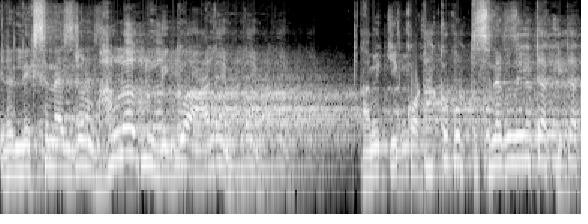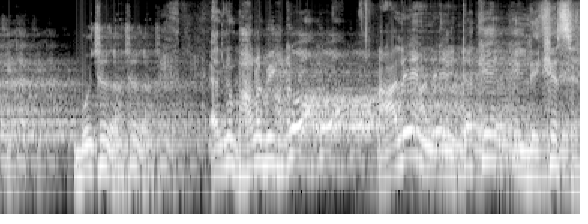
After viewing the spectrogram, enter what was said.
এটা লিখছেন একজন ভালো, একজন বিজ্ঞ আলেম। আমি কি কটাক্ষ করতেছি না এইটাকে? বুঝে যাচ্ছে একজন ভালো বিজ্ঞ আলেম এটাকে লিখেছেন।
